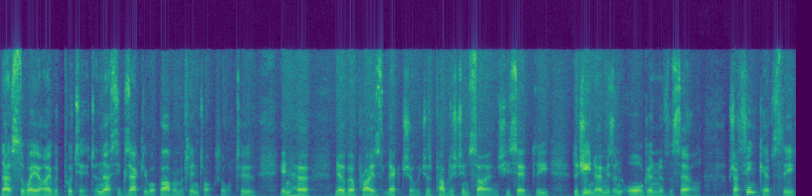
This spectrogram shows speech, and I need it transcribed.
That's the way I would put it. And that's exactly what Barbara McClintock thought too in her Nobel Prize lecture, which was published in Science. She said the, the genome is an organ of the cell which I think gets the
